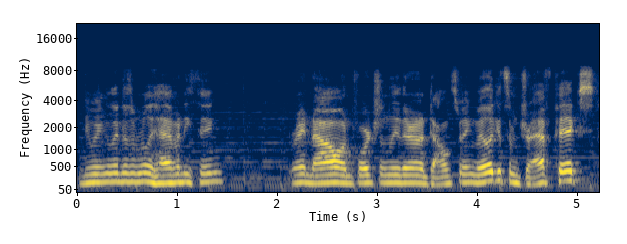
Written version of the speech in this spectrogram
New England doesn't really have anything right now. Unfortunately, they're on a downswing. They look at some draft picks.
